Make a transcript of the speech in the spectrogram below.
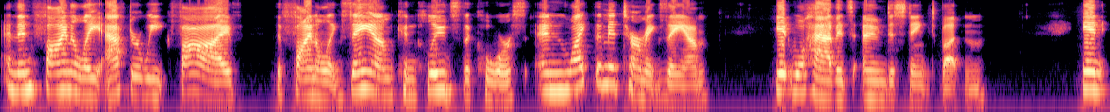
And then finally, after week five, the final exam concludes the course, and like the midterm exam, it will have its own distinct button. In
